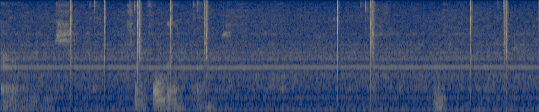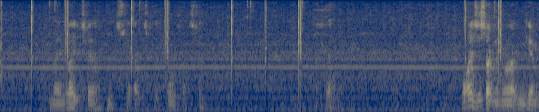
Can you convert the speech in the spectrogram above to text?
And show folder. And, later, let's XSplit Broadcaster. Okay. Why is this opening when I can GIMP?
